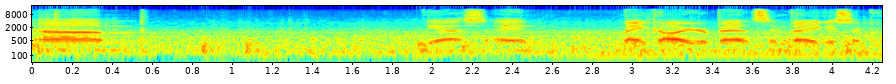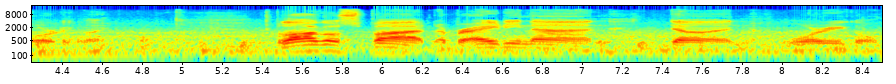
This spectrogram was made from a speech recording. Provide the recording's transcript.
Um, yes, and make all your bets in Vegas accordingly. Blogle spot number 89, done. War Eagle.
